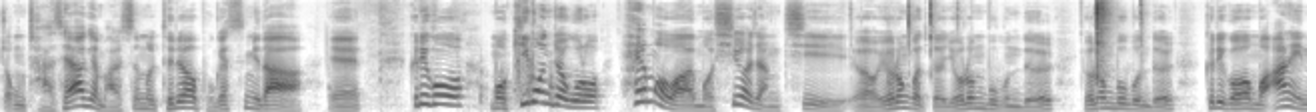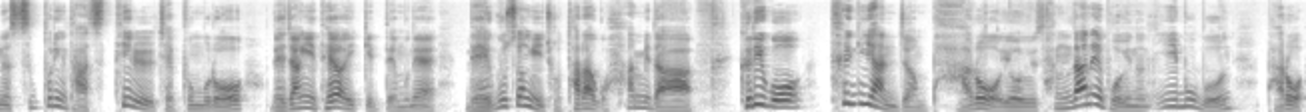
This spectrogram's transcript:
좀 자세하게 말씀을 드려 보겠습니다. 예. 그리고 뭐 기본적으로 해머와 뭐 sear 장치 어, 이런 것들 이런 부분들 이런 부분들 그리고 뭐 안에 있는 스프링 다 스틸 제품으로 내장이 되어 있기 때문에 내구성이 좋다라고 합니다. 그리고 특이한 점 바로 요 상단에 보이는 이 부분 바로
